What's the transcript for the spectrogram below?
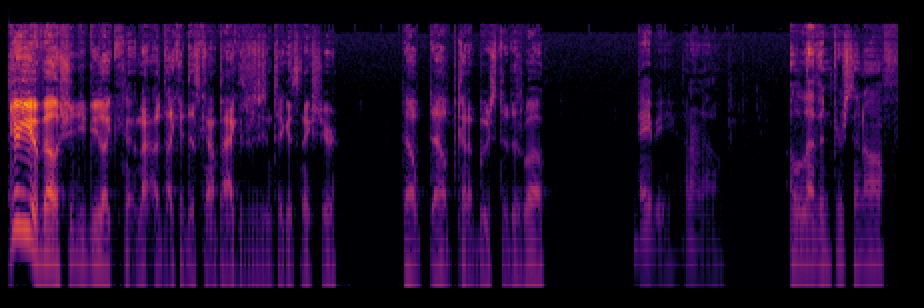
Your U of L, should you do like a- like a discount package for season tickets next year to help to help kind of boost it as well? Maybe. I don't know. Eleven percent off.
